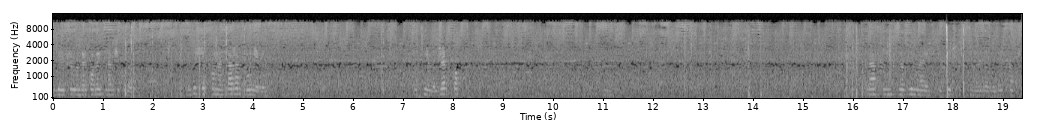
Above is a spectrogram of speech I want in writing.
z gry przeglądarkowej, która mi się podoba? Napiszcie w komentarzach, bo nie wiem. Zaczniemy drzewko. Crafting zrobimy i pieczki standardowe, to jest dobrze.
